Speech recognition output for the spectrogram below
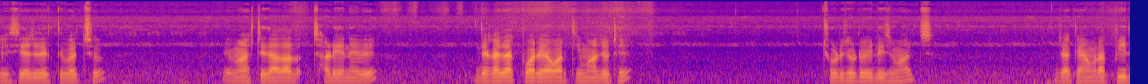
বেশি আছে দেখতে পাচ্ছ। এই মাছটি দাদা ছাড়িয়ে নেবে। দেখা যাক পরে আবার কি মাছ ওঠে। ছোট ছোট ইলিশ মাছ, যাকে আমরা পিল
